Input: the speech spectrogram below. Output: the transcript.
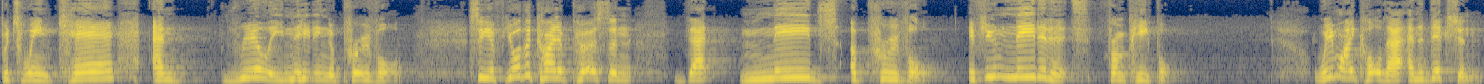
between care and really needing approval. See, if you're the kind of person that needs approval, if you needed it from people, we might call that an addiction.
